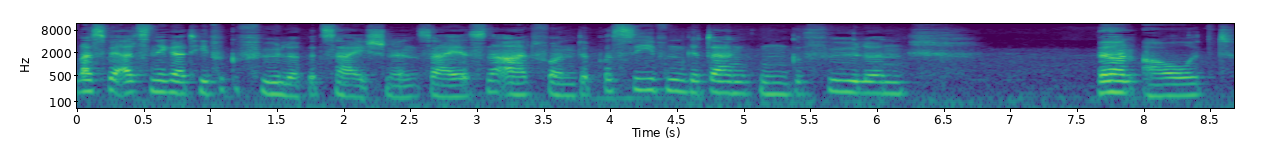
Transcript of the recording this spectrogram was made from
was wir als negative Gefühle bezeichnen, sei es eine Art von depressiven Gedanken, Gefühlen, Burnout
